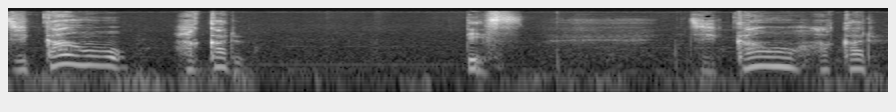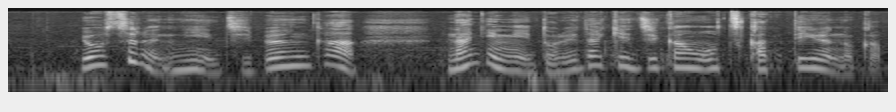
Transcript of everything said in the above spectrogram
時間を計るです。時間を計る。要するに自分が何にどれだけ時間を使っているのか。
